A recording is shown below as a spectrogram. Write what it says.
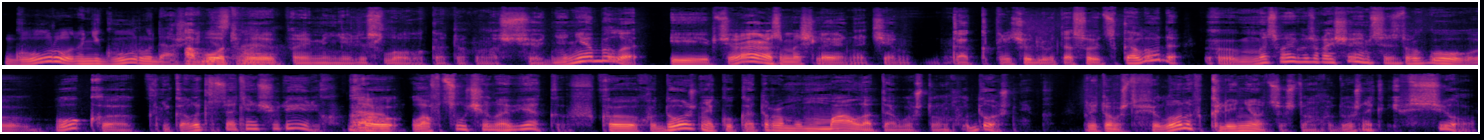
гуру, ну, не гуру даже, А вот вы применили слово, которого у нас сегодня не было, и вчера, размышляя над тем, как причудливо тасуется колода, э, мы с вами возвращаемся с другого бока к Николаю Константиновичу Рериху, да. к ловцу человеков, художнику, которому мало того, что он художник. При том, что Филонов клянется, что он художник, и все.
